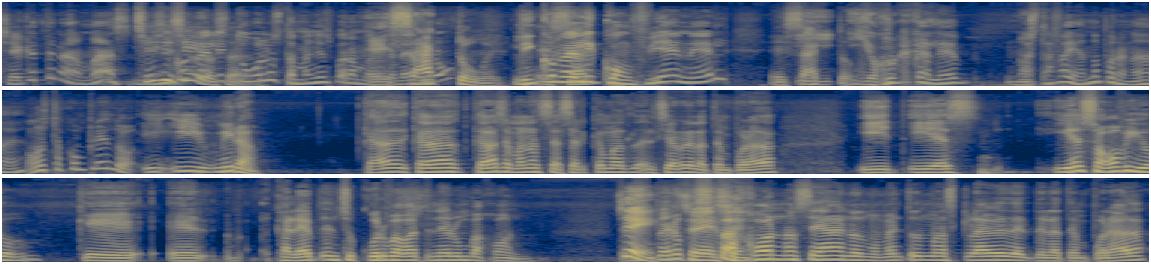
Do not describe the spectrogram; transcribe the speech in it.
chécate nada más. Sí, sí, Lincoln sí, o Riley sea, tuvo los tamaños para mantenerlo. Exacto, güey. Lincoln Exacto, Riley confía en él. Exacto. Y, yo creo que Caleb no está fallando para nada, ¿eh? No, está cumpliendo. Y, y mira, cada, cada, cada semana se acerca más el cierre de la temporada y, y es, y es obvio que el Caleb en su curva va a tener un bajón. Sí, Espero que sí, ese sí. bajón no sea en los momentos más clave de, de la temporada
